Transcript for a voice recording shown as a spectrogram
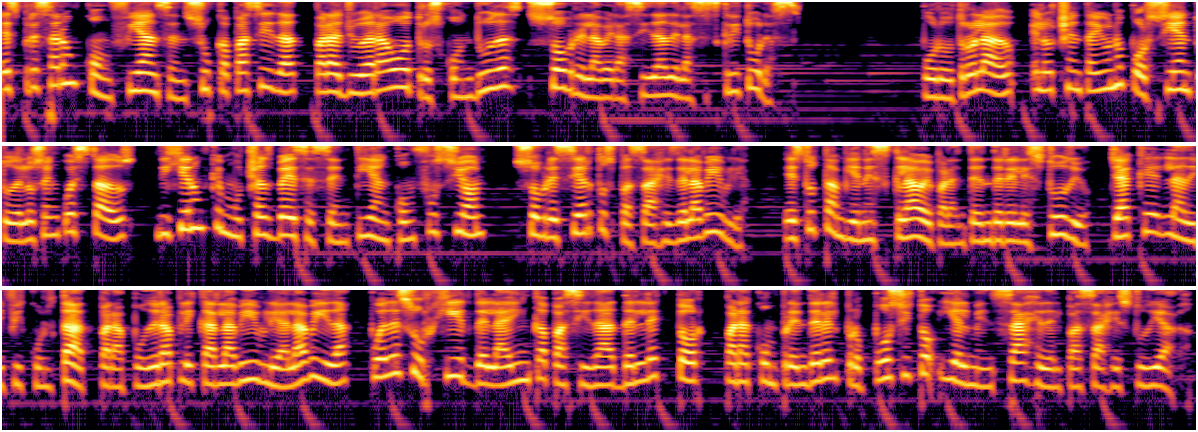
expresaron confianza en su capacidad para ayudar a otros con dudas sobre la veracidad de las escrituras. Por otro lado, el 81% de los encuestados dijeron que muchas veces sentían confusión sobre ciertos pasajes de la Biblia. Esto también es clave para entender el estudio, ya que la dificultad para poder aplicar la Biblia a la vida puede surgir de la incapacidad del lector para comprender el propósito y el mensaje del pasaje estudiado.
